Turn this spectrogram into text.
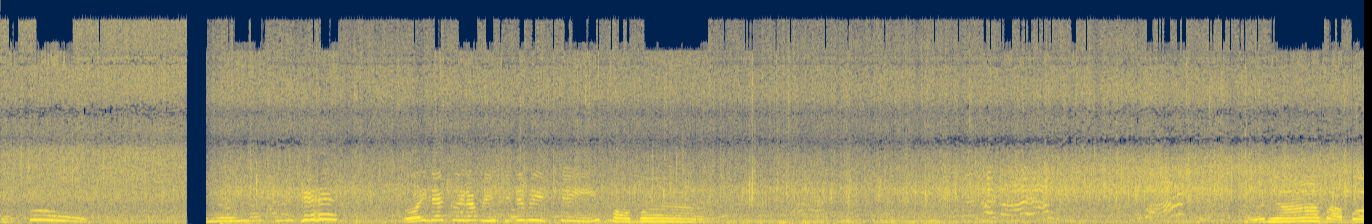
দেখো। ওই দেখো এরা বৃষ্টিতে ভিজছে। বাবা। না বাবা।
